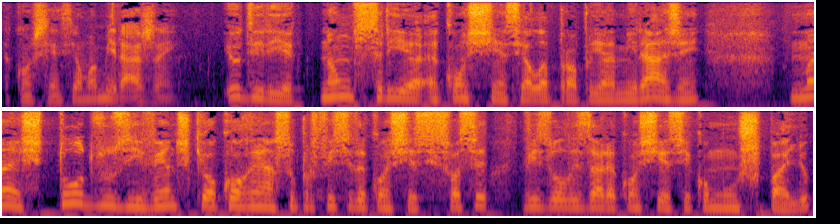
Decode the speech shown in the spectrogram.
a consciência é uma miragem. Eu diria que não seria a consciência ela própria a miragem, mas todos os eventos que ocorrem à superfície da consciência. Se você visualizar a consciência como um espelho,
